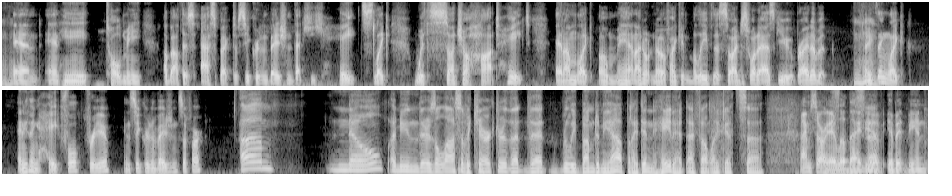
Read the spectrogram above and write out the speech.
Mhm. And and he told me about this aspect of Secret Invasion that he hates, like with such a hot hate. And I'm like, "Oh man, I don't know if I can believe this." So I just want to ask you, Brian Ibbott, Mhm. anything like anything hateful for you in Secret Invasion so far? Um, No, I mean, there's a loss of a character that that really bummed me out, but I didn't hate it. I felt like it's. uh I'm sorry. I love the idea sad. of Ibbott being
